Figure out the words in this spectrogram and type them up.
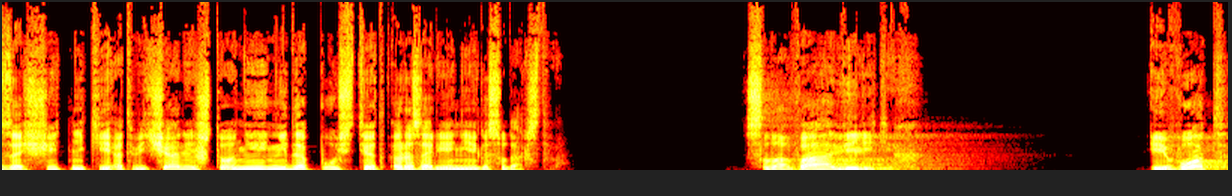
защитники отвечали, что они не допустят разорения государства. Слова великих. И вот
